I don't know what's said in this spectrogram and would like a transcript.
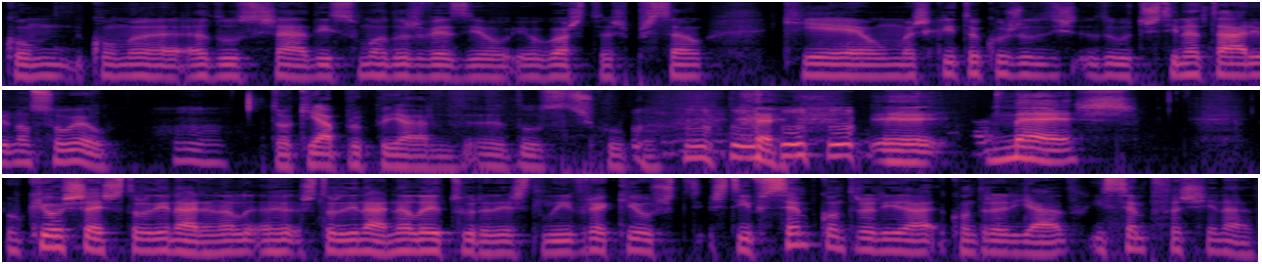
como, como a Dulce já disse uma ou duas vezes, eu, eu gosto da expressão, que é uma escrita cujo o destinatário não sou eu. Hum. Estou aqui a apropriar-me, eh, Dulce, desculpa. é, mas o que eu achei extraordinário na, eh, extraordinário na leitura deste livro é que eu estive sempre contrariado, e sempre fascinado.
